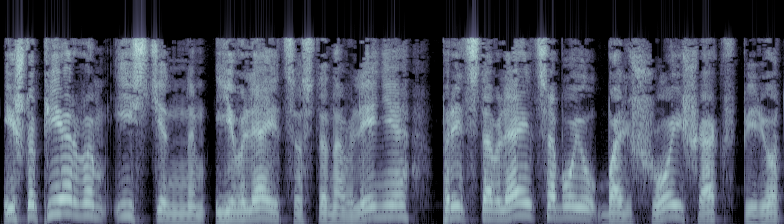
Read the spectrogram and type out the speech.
и что первым истинным является становление, представляет собою большой шаг вперед.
